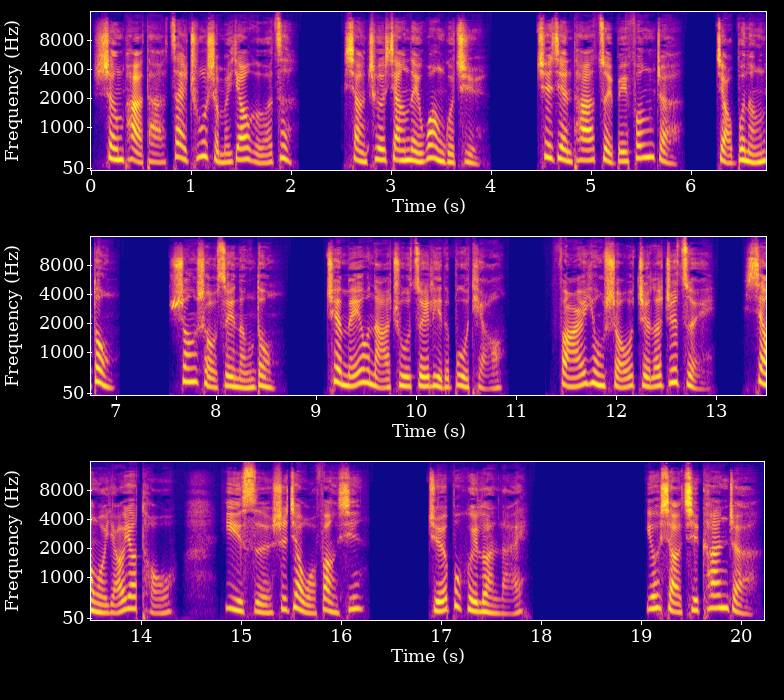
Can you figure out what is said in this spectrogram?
生怕他再出什么幺蛾子。向车厢内望过去，却见他嘴被封着，脚不能动，双手虽能动，却没有拿出嘴里的布条，反而用手指了指嘴，向我摇摇头，意思是叫我放心，绝不会乱来。有小七看着。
